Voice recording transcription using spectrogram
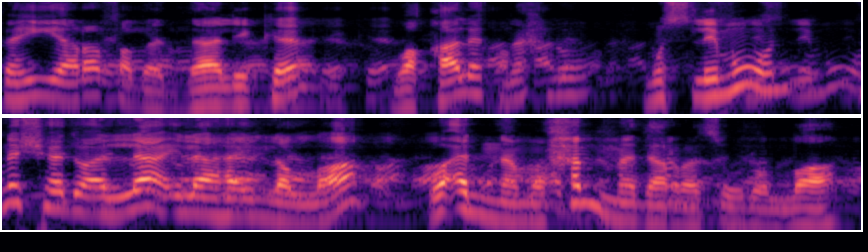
فهي رفضت ذلك وقالت نحن مسلمون. نشهد أن لا إله إلا الله وأن محمدا رسول الله.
